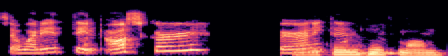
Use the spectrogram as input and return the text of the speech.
So what do you think? Oscar, I Veronica, think his mom.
